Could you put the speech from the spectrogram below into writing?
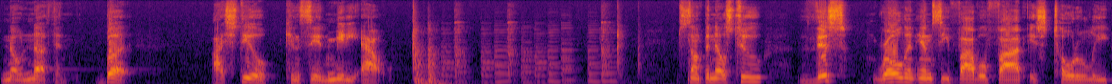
no nothing. But I still can send MIDI out. Something else too, this Roland MC505 is totally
